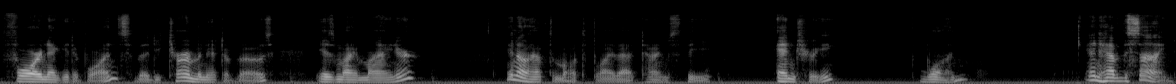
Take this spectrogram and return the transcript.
4, negative 1. So the determinant of those is my minor. And I'll have to multiply that times the entry, 1, and have the sign.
